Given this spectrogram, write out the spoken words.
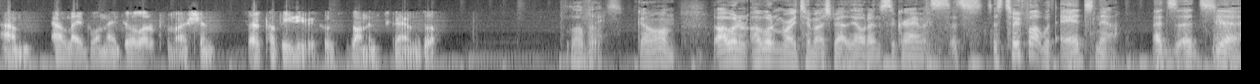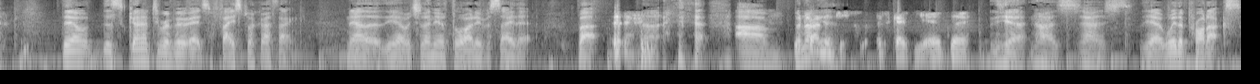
um, our label, and they do a lot of promotion. So Puppy ED Records is on Instagram as well. Lovely. Go on. I wouldn't. I wouldn't worry too much about the old Instagram. It's it's it's too far with ads now. It's it's yeah. They'll there's going to have to revert back to Facebook. I think now that yeah, which I never thought I'd ever say that. But no. um, but no, Trying yeah. to just escape the ads. Eh? Yeah, no, it's, uh, it's yeah, we're the products.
